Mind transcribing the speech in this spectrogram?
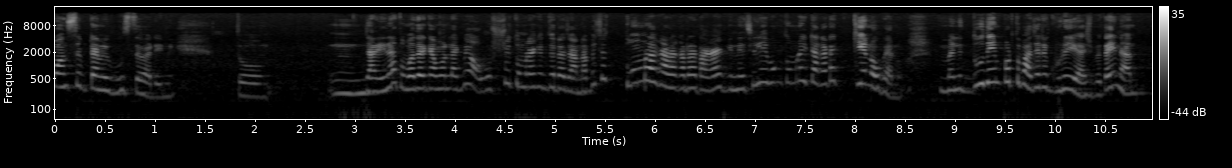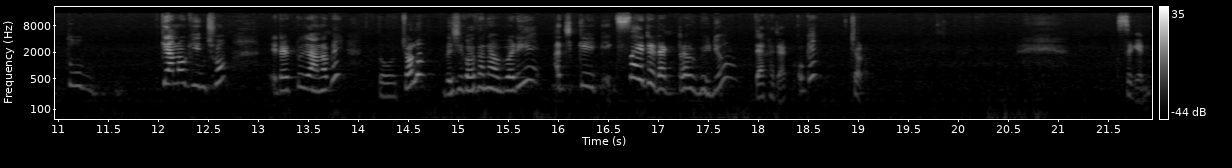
কনসেপ্টটা আমি বুঝতে পারিনি। তো জানি না তোমাদের কেমন লাগবে। অবশ্যই তোমরা কিন্তু এটা জানাবে যে তোমরা কারা কারা টাকা কিনেছিলে এবং তোমরা এই টাকাটা কেনো কেন? মানে দুদিন পর তো বাজারে ঘুরেই আসবে, তাই না? তো কেন কিনছো? এটা একটু জানাবে। তো চলো বেশি কথা না বাড়িয়ে আজকে এক্সাইটেড একটা ভিডিও দেখা যাক ওকে চলো। সেকেন্ড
